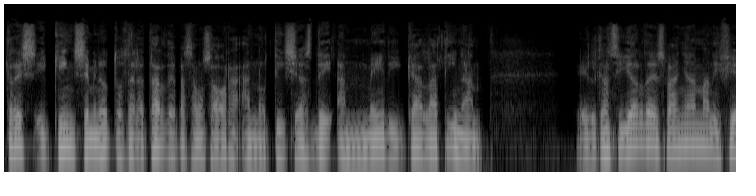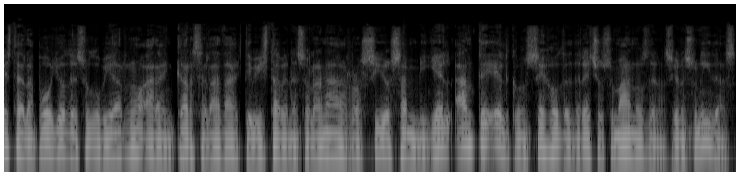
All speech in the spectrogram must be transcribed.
Tres y quince minutos de la tarde pasamos ahora a noticias de América Latina. El canciller de España manifiesta el apoyo de su gobierno a la encarcelada activista venezolana Rocío San Miguel ante el Consejo de Derechos Humanos de Naciones Unidas.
